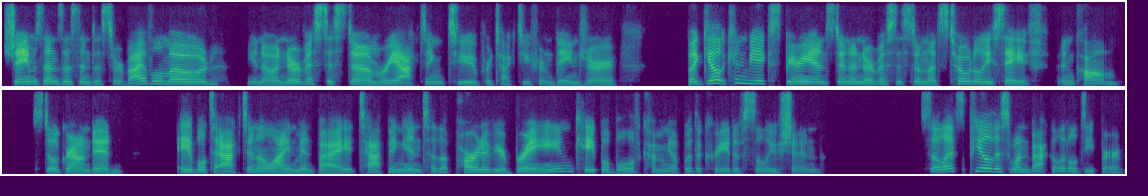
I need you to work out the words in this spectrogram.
Shame sends us into survival mode, you know, a nervous system reacting to protect you from danger. But guilt can be experienced in a nervous system that's totally safe and calm, still grounded, able to act in alignment by tapping into the part of your brain capable of coming up with a creative solution. So let's peel this one back a little deeper.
